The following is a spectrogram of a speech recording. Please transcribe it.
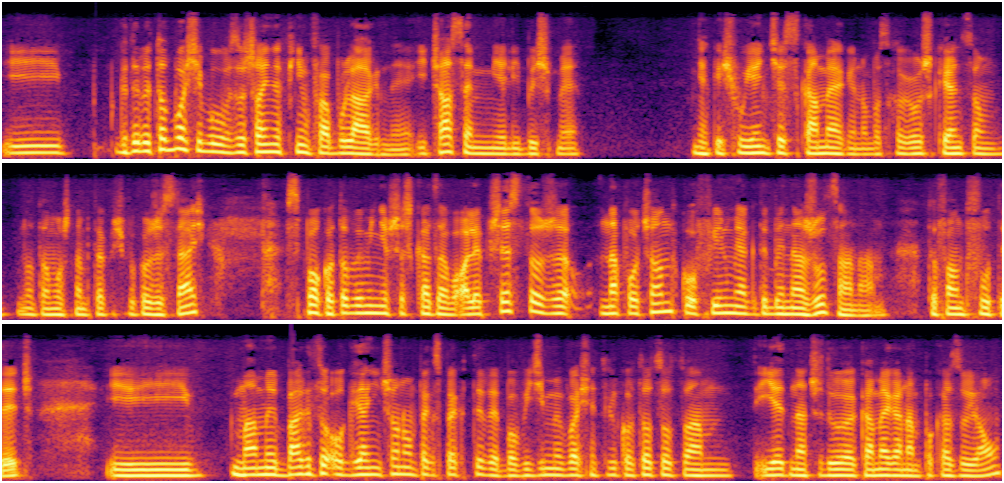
I gdyby to właśnie był zwyczajny film fabularny i czasem mielibyśmy jakieś ujęcie z kamery, no bo skoro już kręcą, no to można by to jakoś wykorzystać, spoko, to by mi nie przeszkadzało, ale przez to, że na początku film jak gdyby narzuca nam to found footage i mamy bardzo ograniczoną perspektywę, bo widzimy właśnie tylko to, co tam jedna czy druga kamera nam pokazują,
